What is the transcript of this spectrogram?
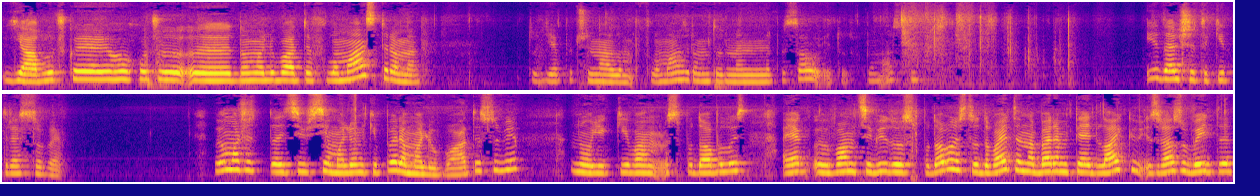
Яблучко, я його хочу е, домалювати фломастерами. Тут я починала фломастером, тут мене не писав, і тут фломастер. І далі такі три сови. Ви можете ці всі малюнки перемалювати собі, ну, які вам сподобались. А як вам це відео сподобалось, то давайте наберемо 5 лайків і зразу вийде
